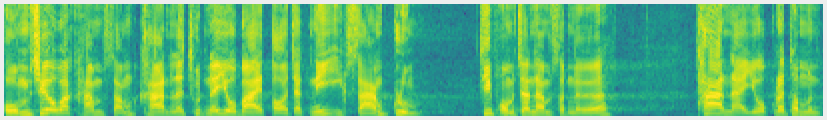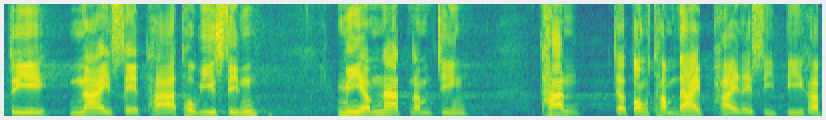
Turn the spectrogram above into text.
ผมเชื่อว่าคำสำคัญและชุดนโยบายต่อจากนี้อีก 3 กลุ่ม ที่ผมจะนำเสนอ ถ้านายกรัฐมนตรี นายเศรษฐาทวีสิน มีอำนาจนำจริง ท่านจะต้องทำได้ภายใน 4 ปีครับ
